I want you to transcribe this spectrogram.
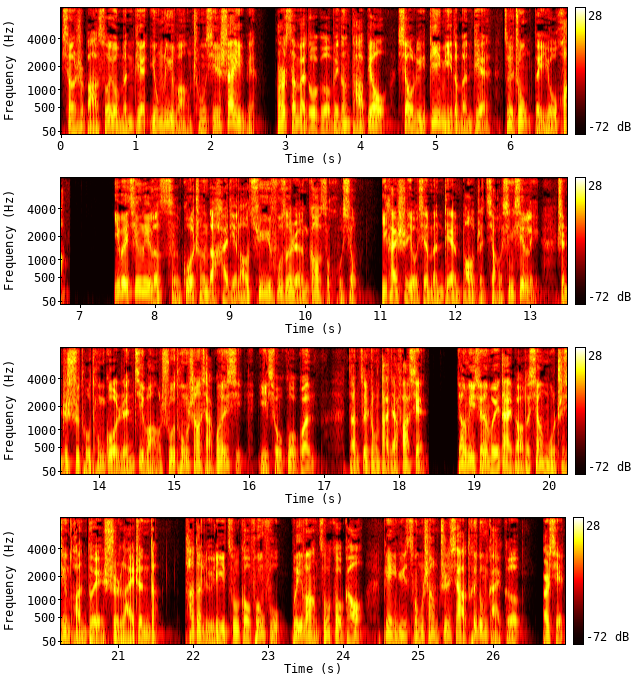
像是把所有门店用滤网重新筛一遍，而三百多个未能达标、效率低迷的门店最终被优化。一位经历了此过程的海底捞区域负责人告诉虎嗅。一开始，有些门店抱着侥幸心理，甚至试图通过人际网疏通上下关系，以求过关。但最终，大家发现，杨丽娟为代表的项目执行团队是来真的。他的履历足够丰富，威望足够高，便于从上至下推动改革。而且，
